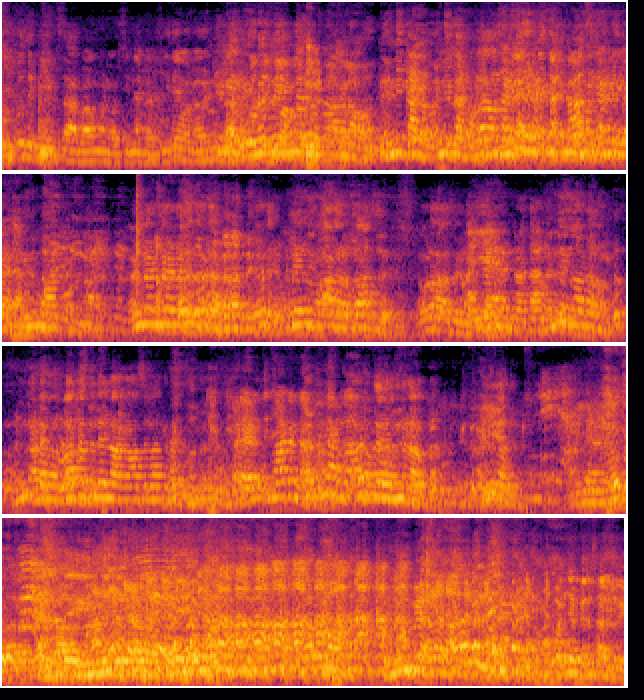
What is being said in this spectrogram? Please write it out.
உற்பத்தி டீம் சார் அவங்க சின்ன இதே ஒரு காசு உலகத்துல எடுத்து காட்டுண்டா கொஞ்சம் பெருசா இருக்கு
